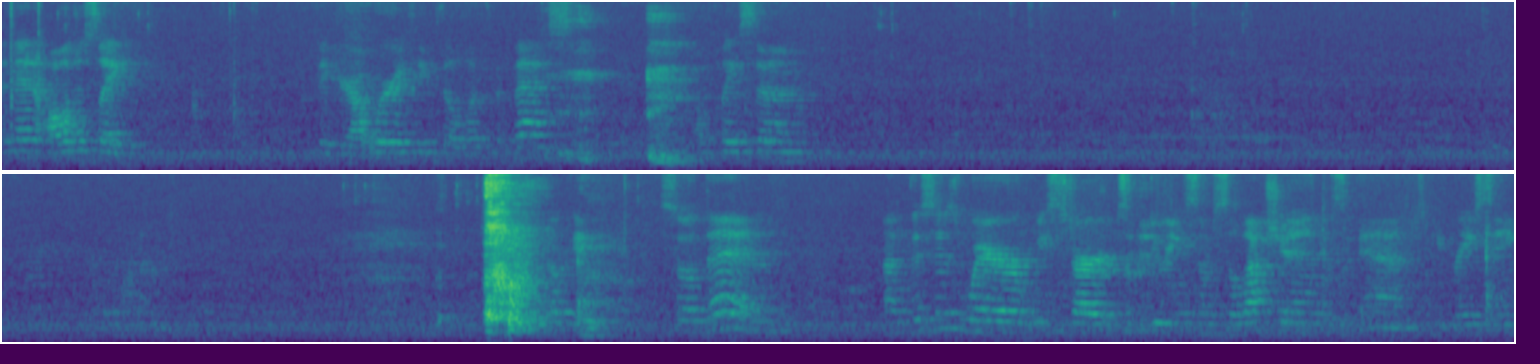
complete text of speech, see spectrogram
And then I'll just like figure out where I think they'll look the best. I'll place them. Okay, so then, um, this is where we start doing some selections and erasing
